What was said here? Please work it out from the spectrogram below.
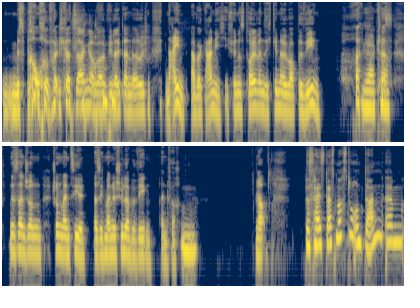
missbrauche, wollte ich gerade sagen, aber vielleicht dann dadurch. Nein, aber gar nicht. Ich finde es toll, wenn sich Kinder überhaupt bewegen. Ja, klar. Das, das ist dann schon, schon mein Ziel, dass sich meine Schüler bewegen, einfach. Mhm. Ja. Das heißt, das machst du und dann ähm,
